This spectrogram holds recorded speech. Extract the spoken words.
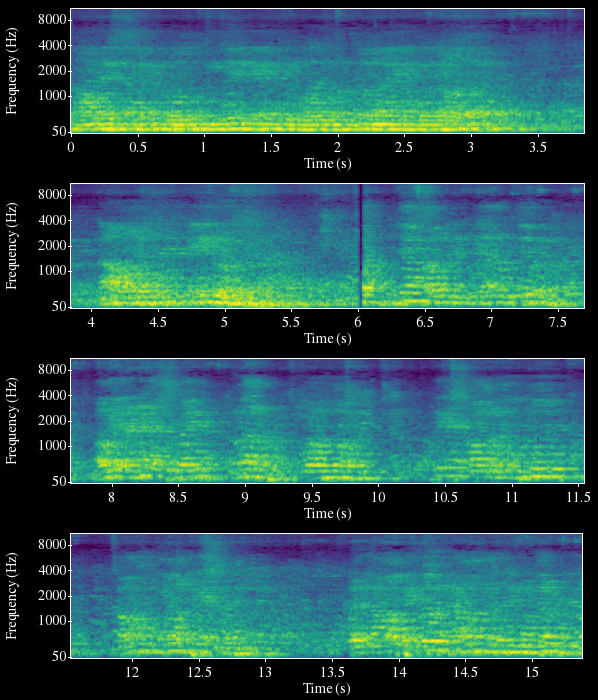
ಕಾಂಗ್ರೆಸ್ ಆಗಿರ್ಬೋದು ಬಿಜೆಪಿ ಆಗಿರ್ಬೋದು ಮುಸಲ್ಮಾನ ಆಗಿರ್ಬೋದು ನಾವು ಅವ್ರ ಜೊತೆ ಕೈ ಜೋಡಿಸ್ಬೇಕು ಉದ್ಯೋಗ ಸ್ವಾವಲಂಬಿ ಯಾರು ಉದ್ಯೋಗ ಇಲ್ಲ. ಅವ್ರು ಎರಡನೇ ಲಕ್ಷ ರೂಪಾಯಿ ಅನುದಾನ ಕೊಡ್ಬೋದು. ಅಪ್ಲಿಕೇಶನ್ ಅವ್ರು ಒಂದು ಸಾವಿರದ ಮೂರು ಅಪ್ಲಿಕೇಶನ್ ಬಂದಿದೆ. ಬಟ್ ನಮ್ಮ ಬೆಂಗಳೂರು ಗ್ರಾಮಾಂತರದಲ್ಲಿ ಮಾತಾಡ್ಬಿಟ್ಟು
